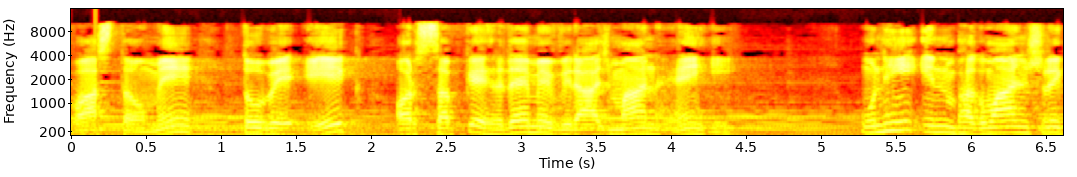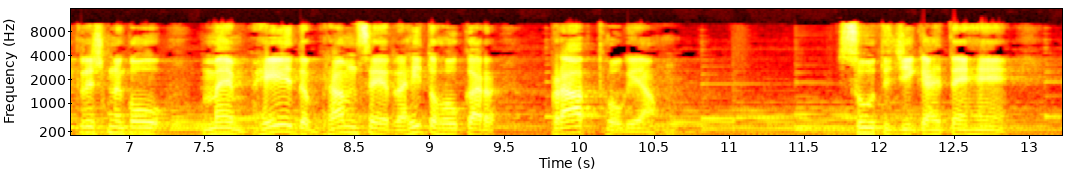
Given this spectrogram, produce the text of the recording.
वास्तव में तो वे एक और सबके हृदय में विराजमान हैं ही। उन्हीं इन भगवान श्री कृष्ण को मैं भेद भ्रम से रहित होकर प्राप्त हो गया हूँ। सूत जी कहते हैं,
